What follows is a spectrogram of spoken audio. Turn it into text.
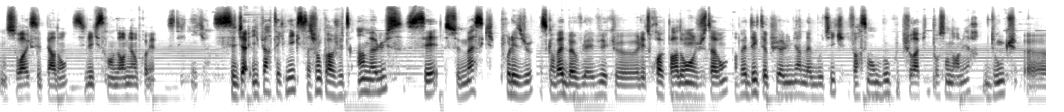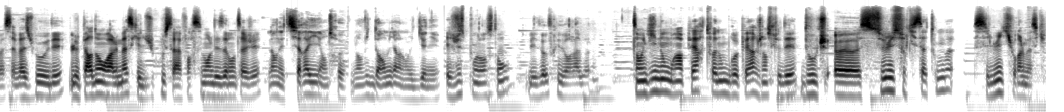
on saura que c'est le perdant. C'est lui qui sera endormi en premier. C'est technique hein. c'est déjà hyper technique sachant qu'on rajoute un malus c'est ce masque pour les yeux. Parce qu'en fait bah, vous l'avez vu avec euh, les trois pardon juste avant. En fait dès que t'as plus la lumière de la boutique forcément beaucoup plus rapide pour s'endormir. Donc euh, ça va se jouer au dé. Le perdant aura le masque et du coup ça va forcément le désavantager. Là, on est tiraillé entre l'envie de dormir et l'envie de gagner. et juste pendant ce temps, les autres ils dorment là-bas. Tanguy nombre impair, toi nombre pair, je lance le dé. Donc euh, celui sur qui ça tombe, c'est lui qui aura le masque.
